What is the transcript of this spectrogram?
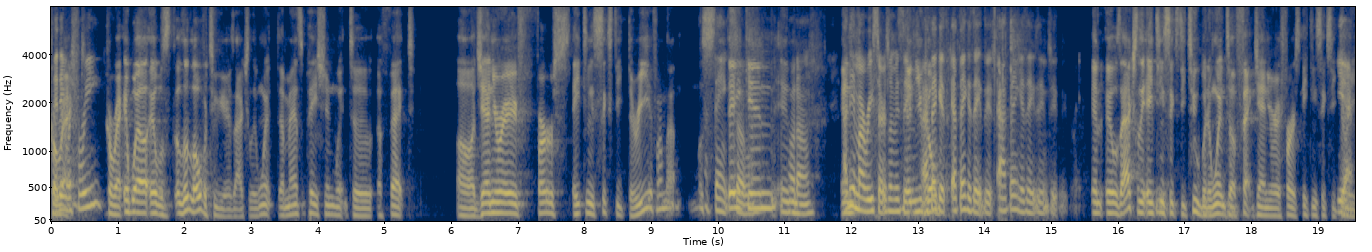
that they were Correct. free. Correct. It, well, it was a little over two years actually. Went the emancipation went into effect uh January first, eighteen sixty three, if I'm not think so. mistaken. And, Hold on, I did my research. Let me see. I go- think it's I think it's eight, I think it's eighteen sixty three. and it was actually eighteen sixty two, but it went into effect January first, eighteen sixty three. Yeah.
